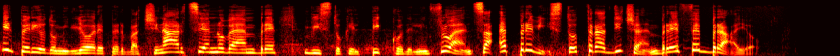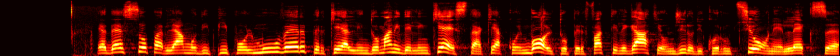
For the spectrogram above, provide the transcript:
Il periodo migliore per vaccinarsi è novembre, visto che il picco dell'influenza è previsto tra dicembre e febbraio. E adesso parliamo di People Mover perché all'indomani dell'inchiesta che ha coinvolto per fatti legati a un giro di corruzione l'ex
